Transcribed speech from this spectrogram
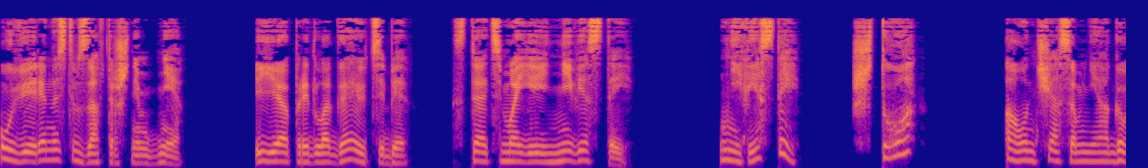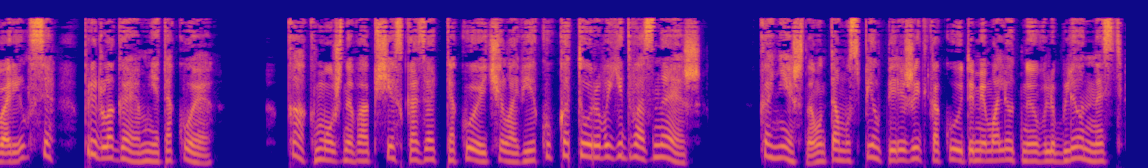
уверенность в завтрашнем дне. Я предлагаю тебе стать моей невестой. Невестой? Что? А он часом не оговорился, предлагая мне такое? Как можно вообще сказать такое человеку, которого едва знаешь? Конечно, он там успел пережить какую-то мимолетную влюбленность,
